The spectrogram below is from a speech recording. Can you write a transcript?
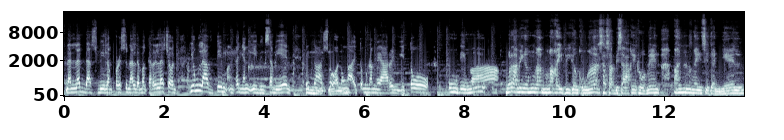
ng landas bilang personal na magkarelasyon yung love team ang kanyang ibig sabihin eh Mhm. kaso ano nga itong nangyaring ito Opo. di ba Maraming ang mga, mga kaibigan ko nga sasabi sa akin, Romel, paano na ngayon si Daniel?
